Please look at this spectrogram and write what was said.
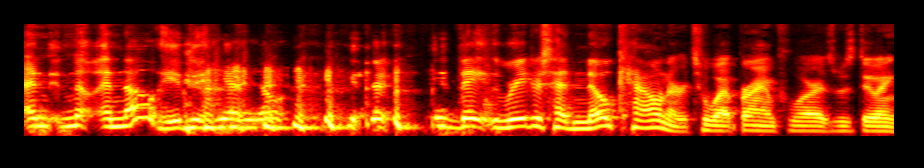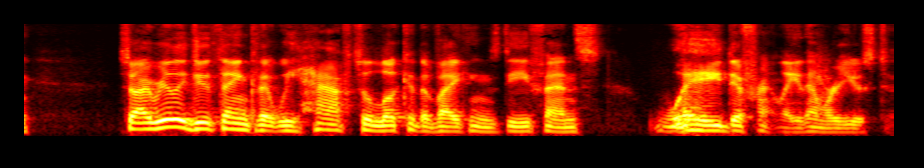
and no, and no, he, he had no. they, the Raiders had no counter to what Brian Flores was doing. So I really do think that we have to look at the Vikings defense way differently than we're used to.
